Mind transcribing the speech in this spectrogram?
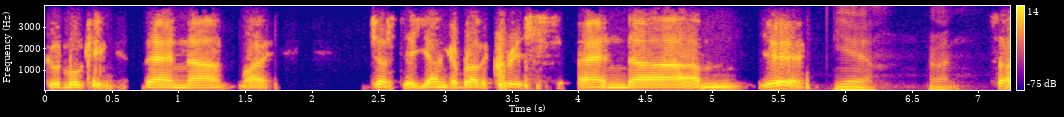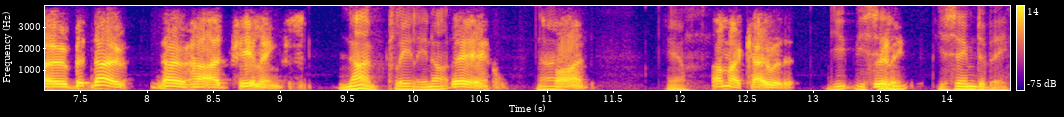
good-looking than my just a younger brother Chris, and um, yeah, yeah, right. So, but no, no hard feelings. No, clearly not. There, no. fine. Yeah, I'm okay with it. You, you seem really. you seem to be.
